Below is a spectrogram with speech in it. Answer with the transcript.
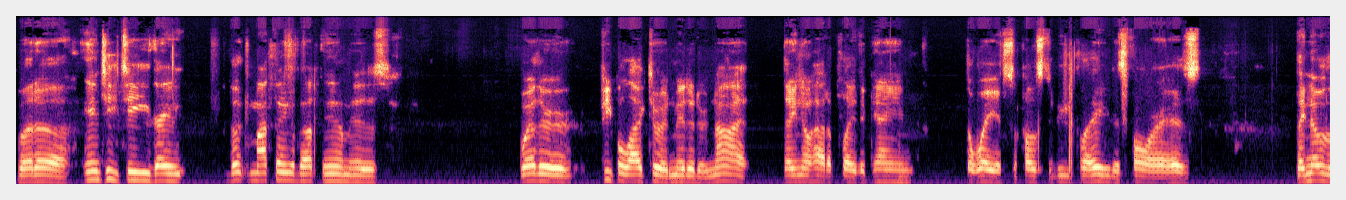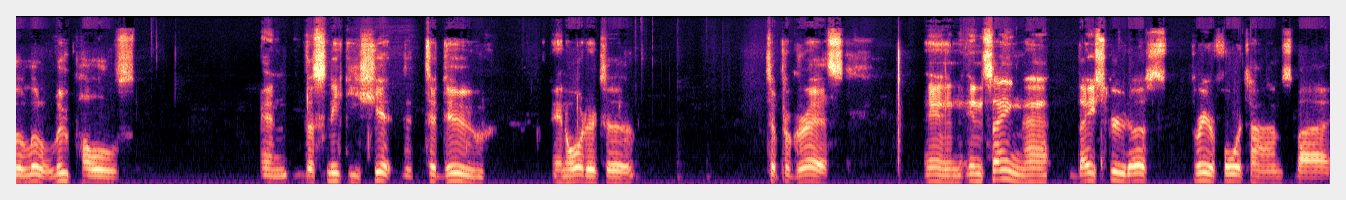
but uh, NTT they. But my thing about them is, whether people like to admit it or not, they know how to play the game the way it's supposed to be played. As far as they know the little loopholes and the sneaky shit to do in order to to progress. And in saying that, they screwed us three or four times by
